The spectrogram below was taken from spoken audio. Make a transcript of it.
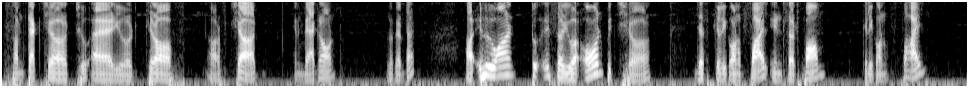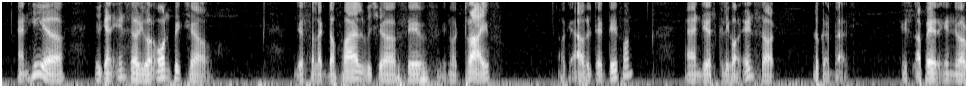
some texture to add your graph or chart in background. Look at that. Or if you want to insert your own picture just click on file insert form. Click on file. And here you can insert your own picture. Just select the file which you have saved in your drive okay I will take this one and just click on insert. Look at that. It's appear in your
